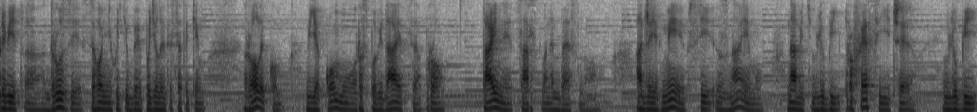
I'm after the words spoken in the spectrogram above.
Привіт, е, друзі! Сьогодні хотів би поділитися таким роликом, в якому розповідається про тайни Царства Небесного. Адже як ми всі знаємо, навіть в будь-якій професії чи в будь-якій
